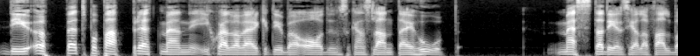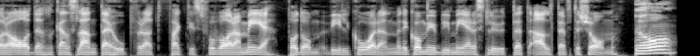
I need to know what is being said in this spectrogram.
det är ju öppet på pappret men i själva verket är det ju bara adeln som kan slanta ihop mestadels i alla fall bara adeln som kan slanta ihop för att faktiskt få vara med på de villkoren. Men det kommer ju bli mer slutet allt eftersom. Ja,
